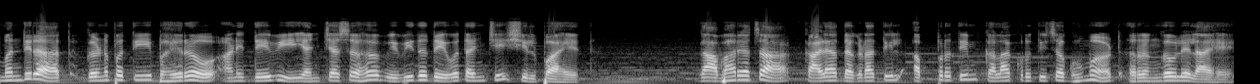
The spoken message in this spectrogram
मंदिरात गणपती भैरव आणि देवी यांच्यासह विविध देवतांची शिल्प आहेत. गाभाऱ्याचा काळ्या दगडातील अप्रतिम कलाकृतीचा घुमट रंगवलेला आहे.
